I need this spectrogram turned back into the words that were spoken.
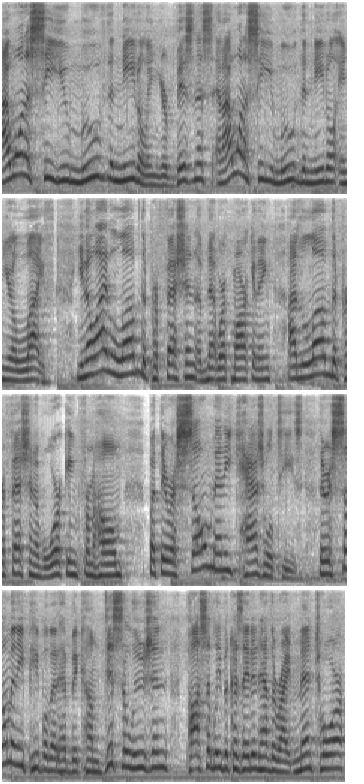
I want to see you move the needle in your business and I want to see you move the needle in your life. You know, I love the profession of network marketing. I love the profession of working from home, but there are so many casualties. There are so many people that have become disillusioned, possibly because they didn't have the right mentor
